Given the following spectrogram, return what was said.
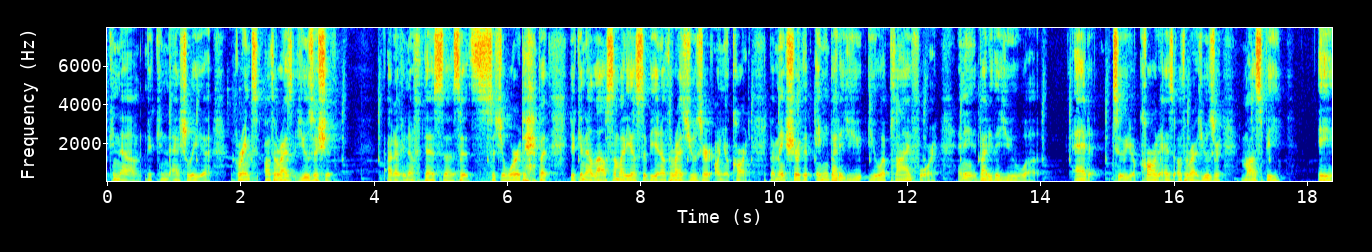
can uh, you can actually uh, grant authorized usership. I don't even know if that's uh, such a word, but you can allow somebody else to be an authorized user on your card. But make sure that anybody you, you apply for, anybody that you uh, add to your card as authorized user must be a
